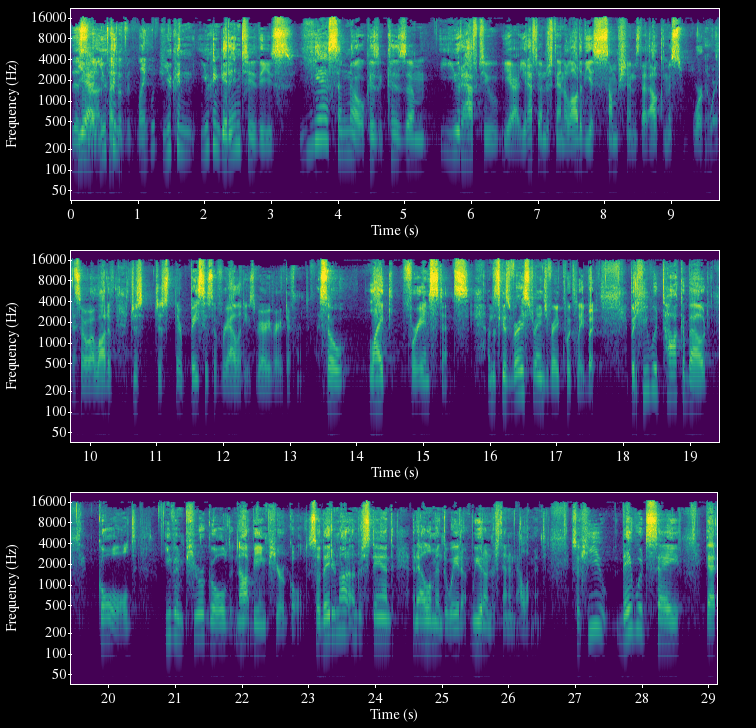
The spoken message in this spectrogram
this yeah, uh, you type can, of language? You can you can get into these yes and no because um, you'd have to yeah you'd have to understand a lot of the assumptions that alchemists work Okay. with. So a lot of just just their basis of reality is very very different. So like for instance, and this gets very strange very quickly, but but he would talk about gold even pure gold not being pure gold. So they do not understand an element the way we would understand an element. So he, they would say that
